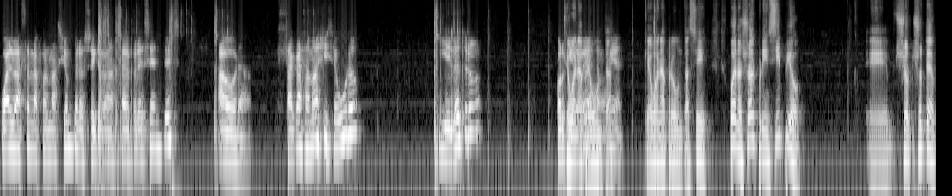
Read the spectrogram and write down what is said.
cuál va a ser la formación, pero sé que van a estar presentes. Ahora, sacás a Maggi seguro. Y el otro. Porque Qué buena pregunta. Qué buena pregunta, sí. Bueno, yo al principio, eh, yo, yo te,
